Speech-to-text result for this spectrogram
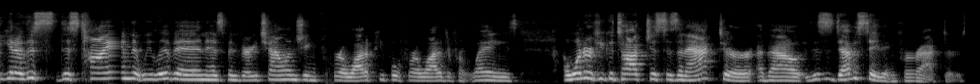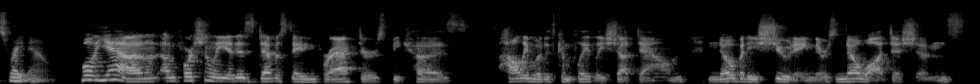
you know this this time that we live in has been very challenging for a lot of people for a lot of different ways. I wonder if you could talk just as an actor about this is devastating for actors right now. Well, yeah, unfortunately, it is devastating for actors because Hollywood is completely shut down. Nobody's shooting. There's no auditions.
